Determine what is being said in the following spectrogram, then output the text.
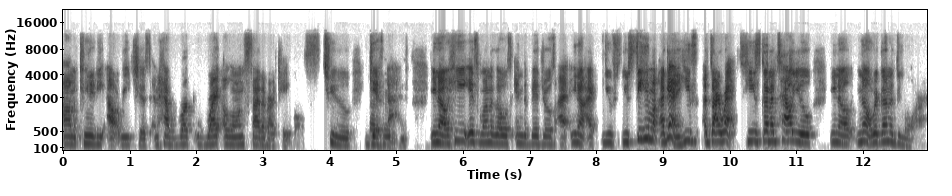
um, community outreaches, and have worked right alongside of our tables to give back. You know, he is one of those individuals. I, you know, I you you see him again. He's a direct. He's gonna tell you, you know, no, we're gonna do more.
